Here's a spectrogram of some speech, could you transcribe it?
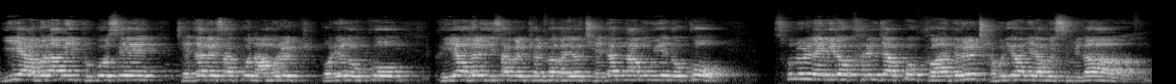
이 아브라함이 그곳에 제단을 쌓고 나무를 버려놓고 그의 아들 이삭을 결박하여 제단 나무 위에 놓고 손을 내밀어 칼을 잡고 그 아들을 잡으려 하니라고 했습니다.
